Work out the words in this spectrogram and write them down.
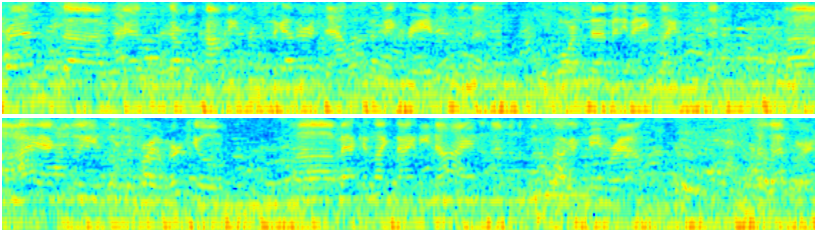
friends. Uh, we're in several comedy troupes together in Dallas that we created and uh, performed uh, many, many places. And uh, I actually was part of Hercule uh, back in like '99, and then when the Buu Saga came around, until that part.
